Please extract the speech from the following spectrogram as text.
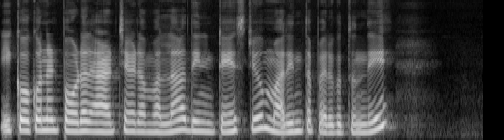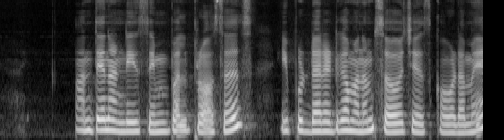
ఈ కోకోనట్ పౌడర్ యాడ్ చేయడం వల్ల దీని టేస్ట్ మరింత పెరుగుతుంది. అంతేనండి సింపుల్ ప్రాసెస్. ఇప్పుడు డైరెక్ట్గా మనం సర్వ్ చేసుకోవడమే.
